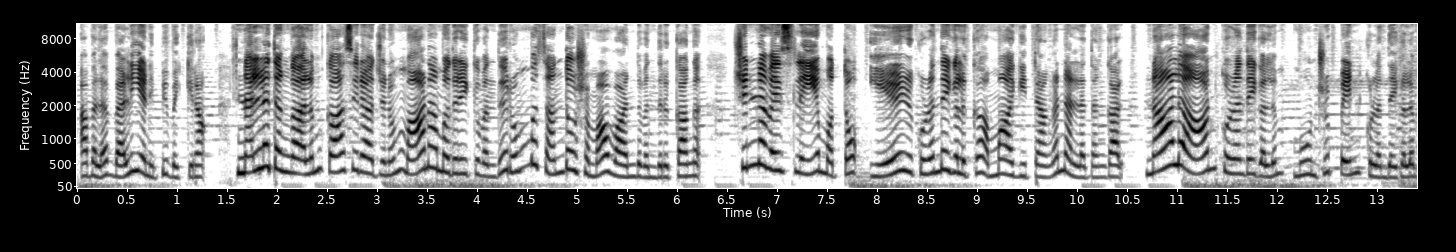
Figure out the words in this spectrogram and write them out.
அவளை வழி அனுப்பி வைக்கிறான். நல்லதங்காலும் காசிராஜனும் மானாமதுரைக்கு வந்து ரொம்ப சந்தோஷமா வாழ்ந்து வந்திருக்காங்க. சின்ன வயசுலயே மொத்தம் ஏழு குழந்தைகளுக்கு அம்மா ஆகிட்டாங்க நல்லதங்கால். நாலு ஆண் குழந்தைகளும் மூன்று பெண் குழந்தைகளும்.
